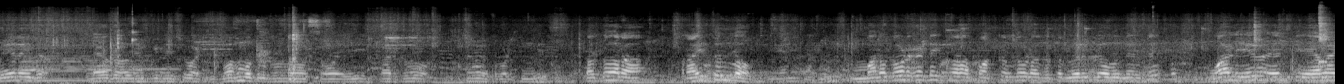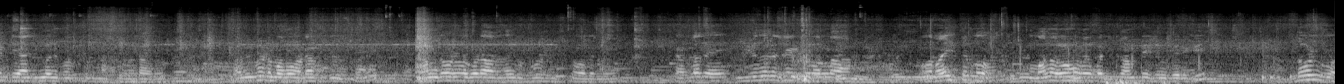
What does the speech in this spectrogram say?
మేలైన లేగదూడలను ఎంపిక చేసి వాటికి బహుమతులు బృందోత్సవం ఈ కార్యక్రమం నిర్వహించబడుతుంది. తద్వారా రైతుల్లో మన దూడ కంటే ఇంకా పక్కన దూడ కొంత మెరుగ్గా ఉందంటే వాళ్ళు ఏ ఎలాంటి ఎలాంటి యాజమాన్య పద్ధతులు తీసుకుంటారు అవి కూడా మనం అడాప్ట్ చేసుకొని మన దూడలు కూడా ఆ విధంగా పోషించుకోవాలని. అట్లానే ఈ విధంగా చేయడం వల్ల రైతుల్లో మన బట్టి కాంపిటీషన్ పెరిగి దూడలు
